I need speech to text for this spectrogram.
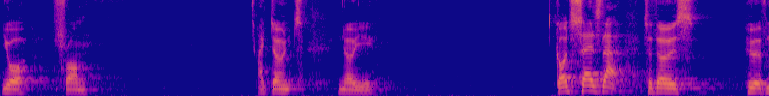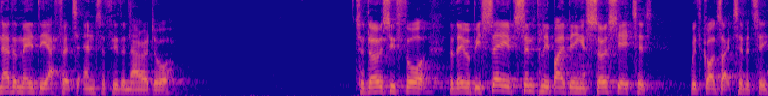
you're from. I don't know you. God says that to those who have never made the effort to enter through the narrow door to those who thought that they would be saved simply by being associated with God's activity.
